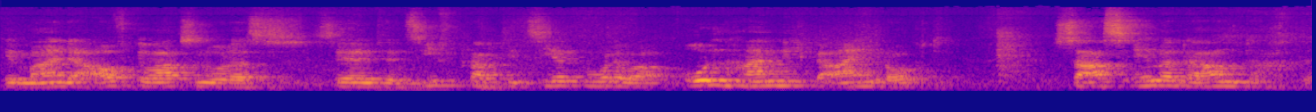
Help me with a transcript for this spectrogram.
Gemeinde aufgewachsen, wo das sehr intensiv praktiziert wurde, war unheimlich beeindruckt, saß immer da und dachte,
